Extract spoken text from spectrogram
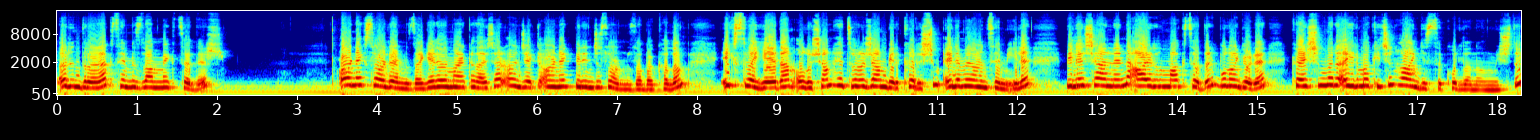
arındırarak temizlenmektedir. Örnek sorularımıza gelelim arkadaşlar. Öncelikle örnek birinci sorumuza bakalım. X ve Y'den oluşan heterojen bir karışım eleme yöntemi ile bileşenlerine ayrılmaktadır. Buna göre karışımları ayırmak için hangisi kullanılmıştır?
